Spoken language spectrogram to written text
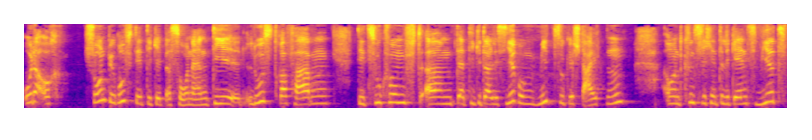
oder auch schon berufstätige Personen, die Lust drauf haben, die Zukunft ähm, der Digitalisierung mitzugestalten. Und künstliche Intelligenz wird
